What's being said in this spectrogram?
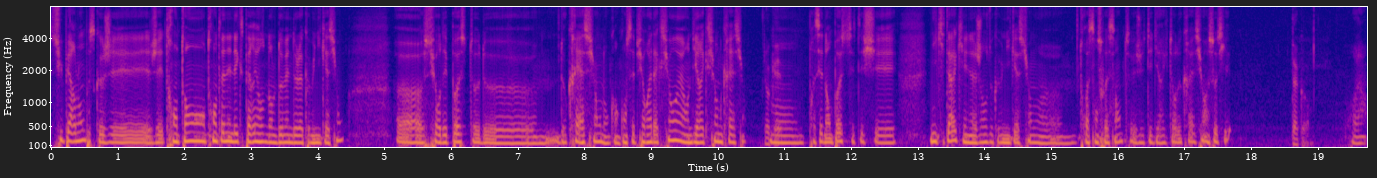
super long parce que j'ai j'ai 30 ans, 30 années d'expérience dans le domaine de la communication. euh, sur des postes de, de création, donc en conception-rédaction et en direction de création. Mon précédent poste, c'était chez Nikita, qui est une agence de communication euh, 360, et j'étais directeur de création associé. D'accord. Voilà.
